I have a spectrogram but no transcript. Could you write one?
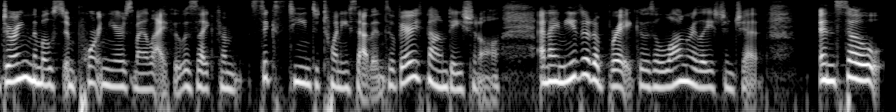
during the most important years of my life. It was like from 16 to 27, so very foundational. And I needed a break. It was a long relationship. And so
